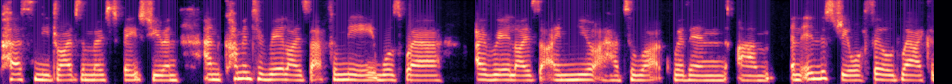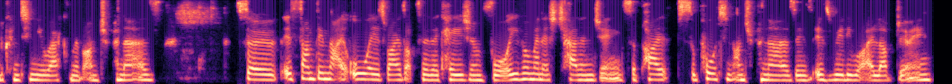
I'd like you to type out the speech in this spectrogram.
personally drives and motivates you. And, and coming to realize that for me was where I realized that I knew I had to work within um, an industry or field where I could continue working with entrepreneurs. So it's something that I always rise up for the occasion for, even when it's challenging. Support, supporting entrepreneurs is, is really what I love doing.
